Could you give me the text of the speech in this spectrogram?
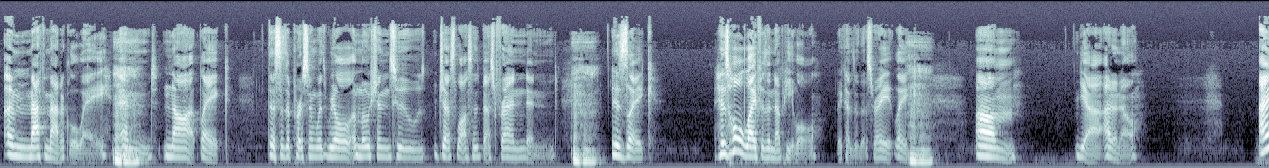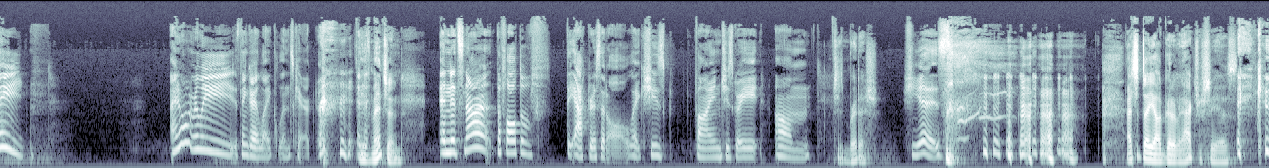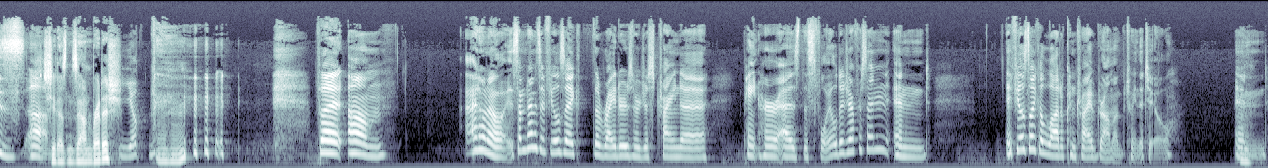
a mathematical way Mhm. and not like this is a person with real emotions who just lost his best friend and hmm is like his whole life is in upheaval because of this, right? Like hmm um yeah, I don't know. I I don't really think I like Lynn's character. and You've mentioned. and it's not the fault of the actress at all. Like she's fine, she's great. Um She's British. she is that should tell you how good of an actress she is. cuz um She doesn't sound British. yep. Mm-hmm. but um I don't know. Sometimes it feels like the writers are just trying to paint her as this foil to Jefferson and it feels like a lot of contrived drama between the two. And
